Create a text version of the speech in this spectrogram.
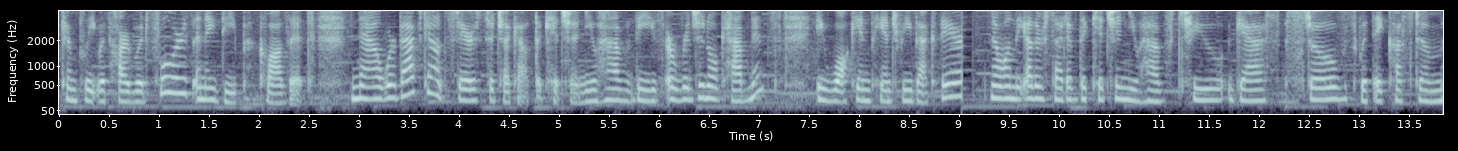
complete with hardwood floors and a deep closet. Now we're back downstairs to check out the kitchen. You have these original cabinets, a walk-in pantry back there, now on the other side of the kitchen you have two gas stoves with a custom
